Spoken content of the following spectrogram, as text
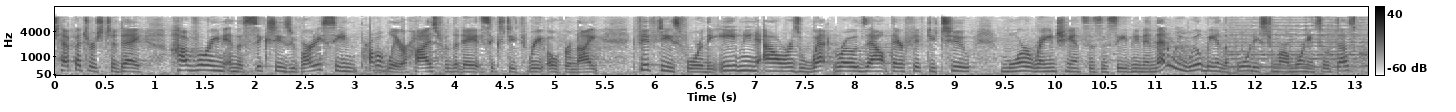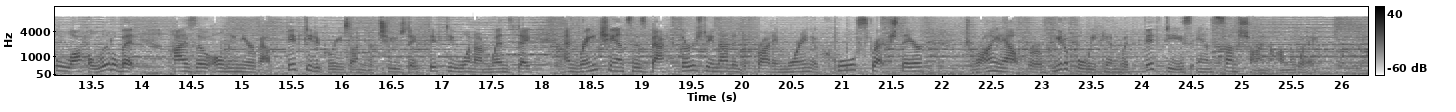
Temperatures today hovering in the 60s. We've already seen probably our highs for the day at 63 overnight. 50s for the evening hours. Wet roads out there 52. More rain chances this evening. And then we will be in the 40s tomorrow morning. So it does cool off a little bit. Highs though only near about 50 degrees on your Tuesday, 51 on Wednesday. And rain chances back Thursday night into Friday morning. A cool stretch there. Drying out for a beautiful weekend with 50s and sunshine on the way.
